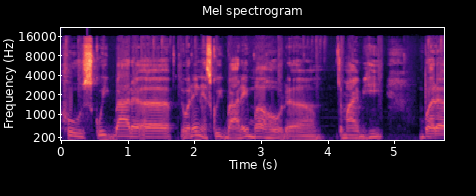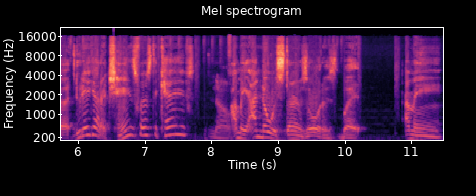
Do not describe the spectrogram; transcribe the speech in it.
who squeaked by the uh well they didn't squeak by, they mudhold um, the Miami Heat. But uh do they got a chance versus the Cavs? No, I mean, I know it's Stern's orders, but I mean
